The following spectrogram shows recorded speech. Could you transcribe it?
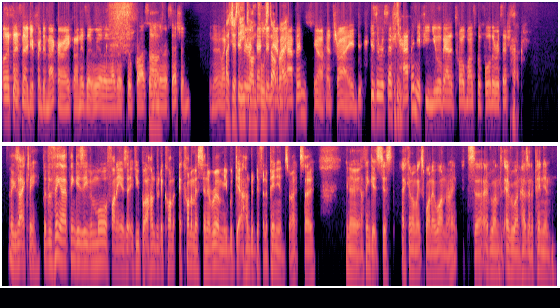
Well, that's, that's no different to macroecon, is it? Really, like they're still pricing in the recession. You know, like, just econ full stop, right? Happen? Yeah, that's right. Does a recession happen if you knew about it 12 months before the recession? Exactly. But the thing I think is even more funny is that if you put 100 econ- economists in a room, you would get 100 different opinions, right? So, you know, I think it's just economics 101, right? It's uh, everyone everyone has an opinion.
